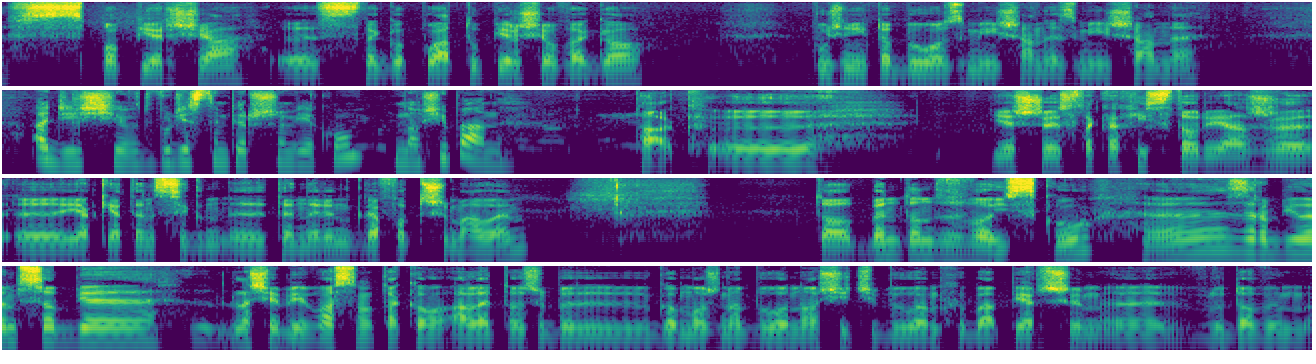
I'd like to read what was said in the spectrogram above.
y, z popiersia, y, z tego płatu piersiowego, później to było zmniejszane, zmniejszane. A dziś w XXI wieku nosi pan. Tak. y, Jeszcze jest taka historia, że y, jak ja ten, ten ryngraf otrzymałem, to będąc w wojsku, y, zrobiłem sobie dla siebie własną taką, ale to, żeby go można było nosić i byłem chyba pierwszym y, w ludowym, y,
